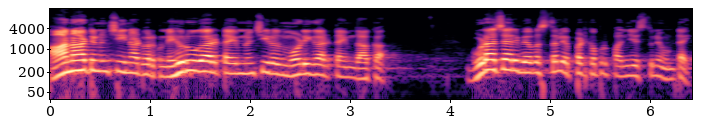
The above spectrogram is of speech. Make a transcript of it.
ఆనాటి నుంచి ఈనాటి వరకు నెహ్రూ గారి టైం నుంచి ఈరోజు మోడీ గారి టైం దాకా గూఢాచారి వ్యవస్థలు ఎప్పటికప్పుడు పనిచేస్తూనే ఉంటాయి.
